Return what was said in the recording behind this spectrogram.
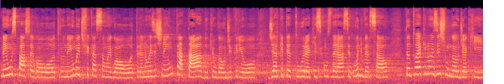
Nenhum espaço é igual ao outro, nenhuma edificação é igual a outra, não existe nenhum tratado que o Gaudí criou de arquitetura que se considerasse universal. Tanto é que não existe um Gaudí aqui,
